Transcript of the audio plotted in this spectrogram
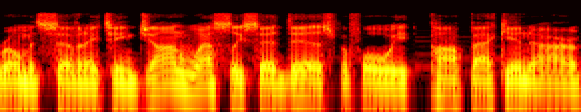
Romans 7:18. John Wesley said this before we pop back into our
